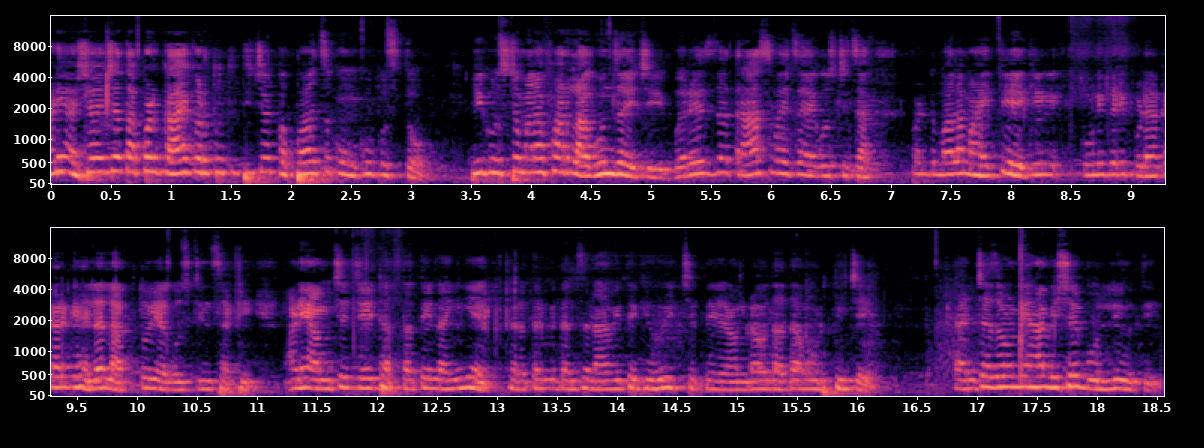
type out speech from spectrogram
आणि अशा ह्याच्यात आपण काय करतो तर तिच्या कपाळाचं कुंकू पुसतो. ही गोष्ट मला फार लागून जायची. बरेचदा त्रास व्हायचा या गोष्टीचा. पण तुम्हाला माहिती आहे की कोणीतरी पुढाकार घ्यायला लागतो या गोष्टींसाठी. आणि आमचे जेठ आता ते नाही आहेत खरं तर मी त्यांचं नाव इथे घेऊ इच्छिते. रामराव दादा मूर्तीचे. त्यांच्याजवळ मी हा विषय बोलली होती.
